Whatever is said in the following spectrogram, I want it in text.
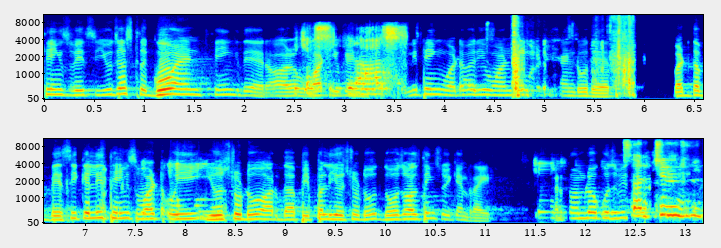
things which you just go and think there or what you can do. anything whatever you want to you can do there but the basically things what we used to do or the people used to do those all things we can write तो हम लोग कुछ भी Sir, children,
